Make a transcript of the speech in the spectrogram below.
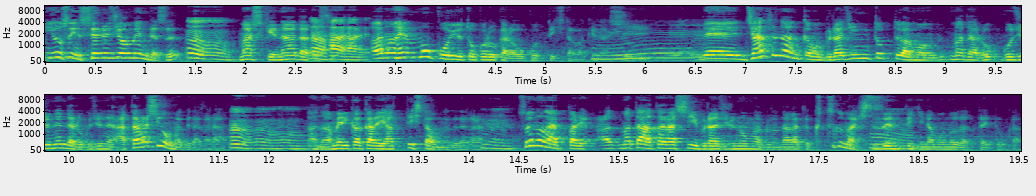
要するにセルジオ・メンデスうんうん。マシケナーダです。よ、あはいはい。あの辺もこういうところから起こってきたわけだし。でジャズなんかもブラジルにとってはもうまだろ50年代60年代新しい音楽だから、うんうんうん。あのアメリカからやってきた音楽だから、うん。そういうのがやっぱりあまた新しいブラジルの音楽の流れとくっつくのは必然的なものだったりとか、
